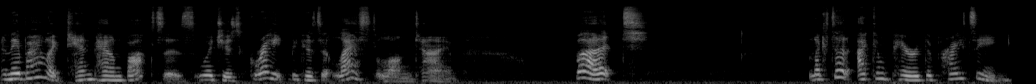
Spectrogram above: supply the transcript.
And they buy like 10 pound boxes, which is great because it lasts a long time. But like I said, I compared the pricing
